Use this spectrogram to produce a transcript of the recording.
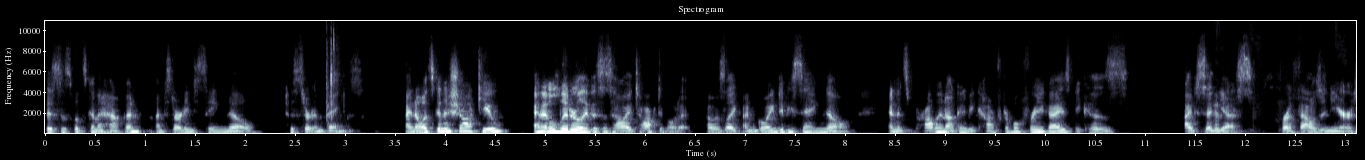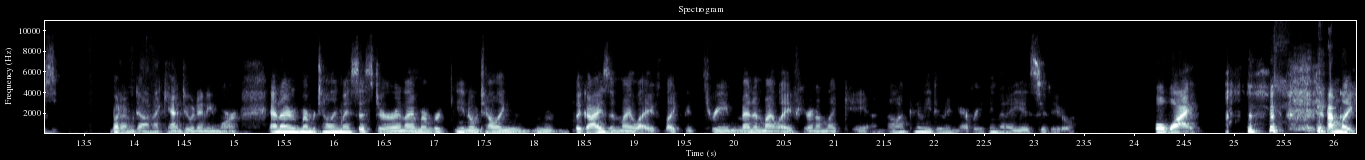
this is what's going to happen. I'm starting to say no to certain things. I know it's going to shock you. And literally, this is how I talked about it. I was like, I'm going to be saying no. And it's probably not going to be comfortable for you guys because I've said yes for a thousand years, but I'm done. I can't do it anymore. And I remember telling my sister, and I remember, you know, telling the guys in my life, like the three men in my life here, and I'm like, hey, I'm not going to be doing everything that I used to do. Well, why? I'm like,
